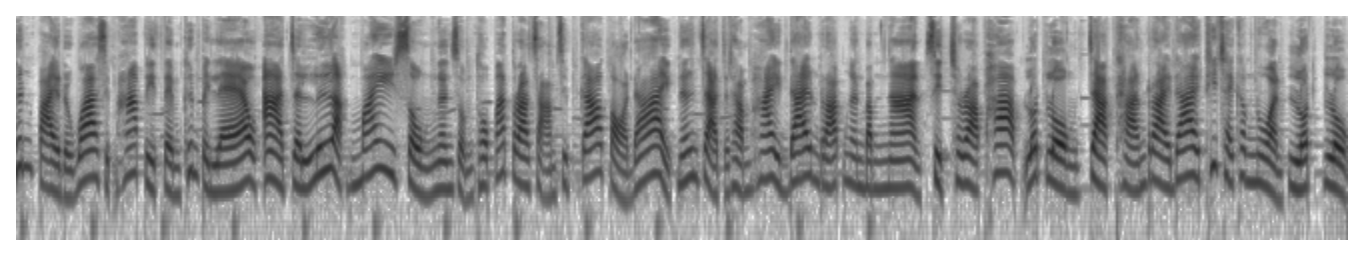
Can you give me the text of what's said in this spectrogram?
ขึ้นไปหรือว่า 15 ปีเต็มขึ้นไปแล้ว อาจจะเลือกไม่ส่งเงินสมทบมาตรา 39 ต่อได้ เนื่องจากจะทำให้ได้รับเงินบำนาญสิทธิชราภาพลดลงจากฐานรายได้ที่ใช้คำนวณลดลง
